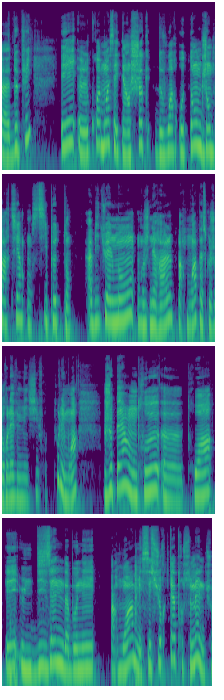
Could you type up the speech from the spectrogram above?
euh, depuis. Et crois-moi, ça a été un choc de voir autant de gens partir en si peu de temps habituellement, en général, par mois, parce que je relève mes chiffres tous les mois, je perds entre 3 euh, et une dizaine d'abonnés par mois, mais c'est sur 4 semaines, tu.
